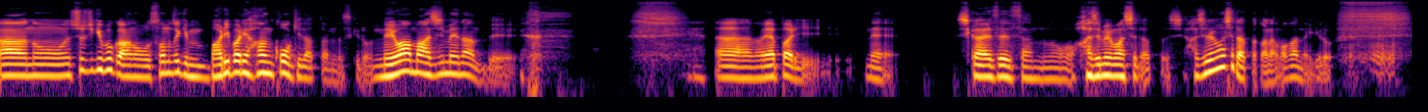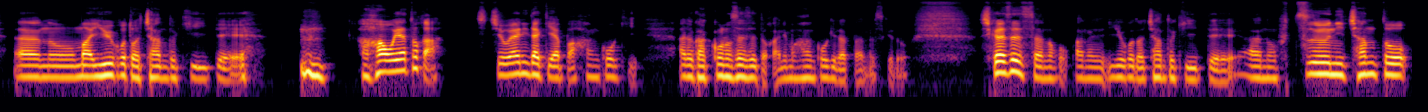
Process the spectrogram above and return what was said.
あの、正直僕あの、その時バリバリ反抗期だったんですけど、根は真面目なんで。あの、やっぱり、ね、歯科衛生士さんの初めましてだったし、初めましてだったかなわかんないけど、あの、まあ、言うことはちゃんと聞いて、母親とか父親にだけやっぱ反抗期、あと学校の先生とかにも反抗期だったんですけど、歯科衛生さんのあの言うことをちゃんと聞いて、あの、普通にちゃんと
